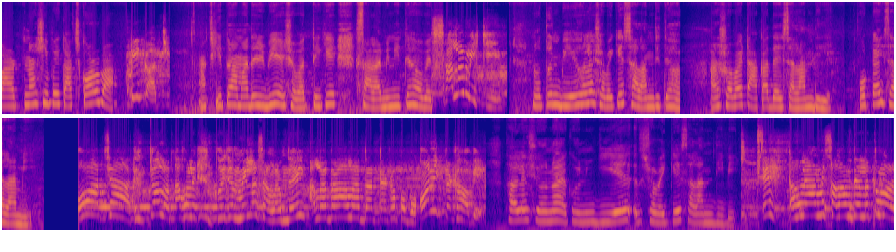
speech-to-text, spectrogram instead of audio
পার্টনারশিপে কাজ করবা? কি কাজ? আজকে তো আমাদের বিয়ে সবার থেকে সালামি নিতে হবে। সালামি কি? নতুন বিয়ে হলে সবাইকে সালাম দিতে হয় আর সবাই টাকা দেয় সালাম দিলে। ওটাই সালামি। ও আচ্ছা চলো তাহলে দুইজন মিলে সালাম দেই আলাদা আলাদা টাকা পাবো অনেক টাকা হবে। তাহলে শোনো এখন গিয়ে সবাইকে সালাম দিবে। তাহলে আমি সালাম দিলে তোমার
